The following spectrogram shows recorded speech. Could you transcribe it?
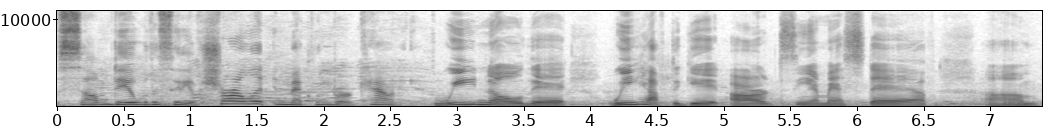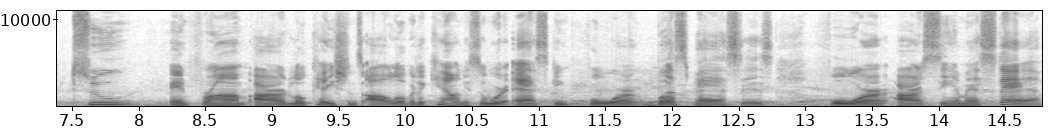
Some deal with the city of Charlotte and Mecklenburg County. We know that we have to get our CMS staff um, to and from our locations all over the county. So we're asking for bus passes for our CMS staff.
